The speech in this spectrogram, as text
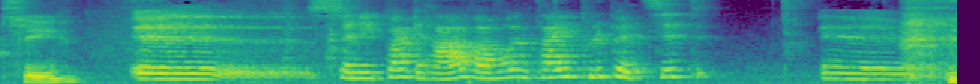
Ok. euh, ce n'est pas grave. Avoir une taille plus petite euh, ne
